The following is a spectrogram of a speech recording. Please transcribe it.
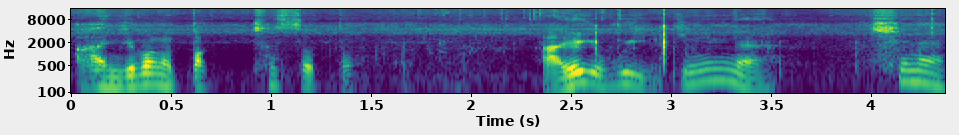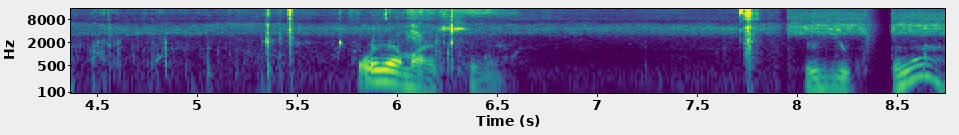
아 이제 방금 딱 쳤어 또 아 여기 고기 있긴 있네. 치네. 오자마자 치네. 여기 있구나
